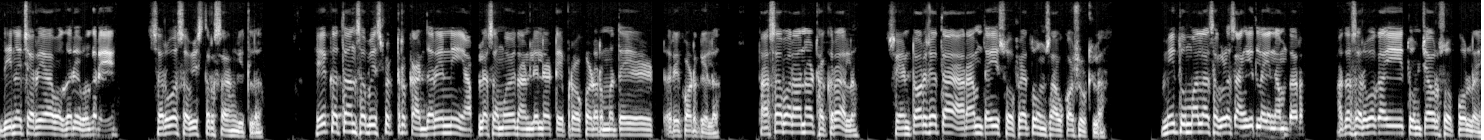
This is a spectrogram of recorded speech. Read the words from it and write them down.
दिनचर्या वगैरे वगैरे सर्व सविस्तर सांगितलं. हे कथन सब इन्स्पेक्टर काटदारेंनी आपल्यासमोर आणलेल्या टेप रेकॉर्डरमध्ये रेकॉर्ड केलं. तासाभरानं ठकराल सेंटॉरच्या त्या आरामदायी सोफ्यातून सावकाश उठला. मी तुम्हाला सगळं सांगितलं इनामदार. आता सर्व काही तुमच्यावर सोपवलंय.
